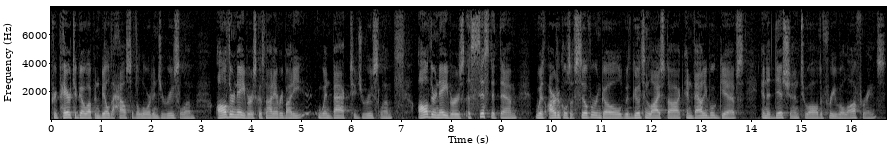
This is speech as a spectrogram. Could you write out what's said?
prepared to go up and build a house of the Lord in Jerusalem. All their neighbors, because not everybody went back to Jerusalem, all their neighbors assisted them with articles of silver and gold, with goods and livestock, and valuable gifts, in addition to all the free will offerings.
